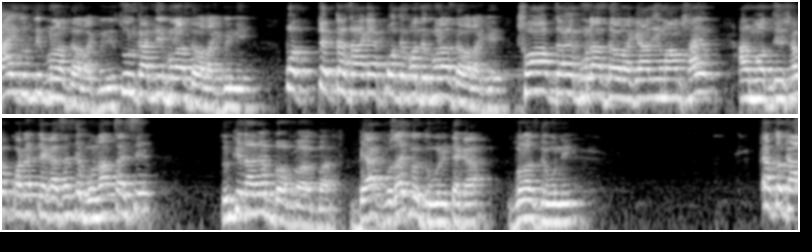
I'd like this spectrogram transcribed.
গায়ে তুললি বোনাস দেওয়া লাগবে নি, চুল কাটলি বোনাস দেওয়া লাগবে নি। প্রত্যেকটা জায়গায় পদে পদে বোনাস দেওয়া লাগে, সব জায়গায় বোনাস দেওয়া লাগে। আর ইমাম সাহেব আর মসজিদ সাহেব কটা টাকা চাইছে, বোনাস চাইছে। তুই কি তাহলে ব্যাগ বোঝাই করে দেবনি টাকা, বোনাস দেবনি এত গা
